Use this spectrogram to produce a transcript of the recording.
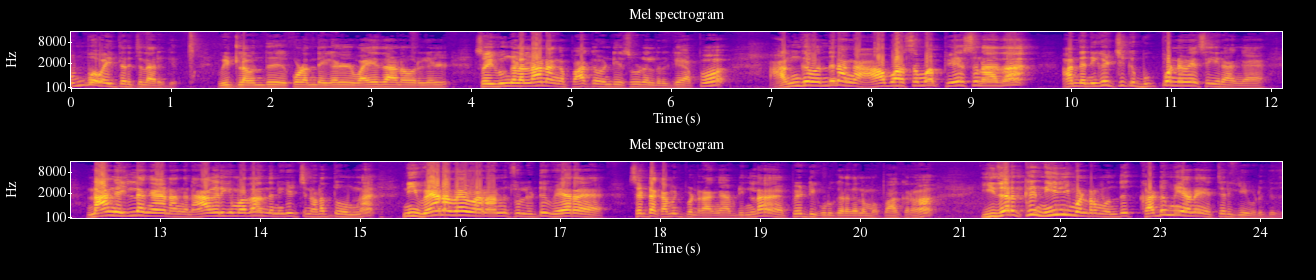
ரொம்ப வயிற்றுச்சலாக இருக்குது வீட்டில் வந்து குழந்தைகள் வயதானவர்கள். ஸோ இவங்களெல்லாம் நாங்கள் பார்க்க வேண்டிய சூழல் இருக்குது அப்போது அங்கே வந்து நாங்கள் ஆபாசமாக பேசுனாதான் அந்த நிகழ்ச்சிக்கு புக் பண்ணவே செய்கிறாங்க நாங்கள் இல்லைங்க. நாங்கள் நாகரிகமாக தான் அந்த நிகழ்ச்சி நடத்துவோம்னா நீ வேணவே வேணான்னு சொல்லிட்டு வேறு செட்டை கமிட் பண்ணுறாங்க அப்படின்லாம் பேட்டி கொடுக்குறத நம்ம பார்க்குறோம். இதற்கு நீதிமன்றம் வந்து கடுமையான எச்சரிக்கை விடுக்குது.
